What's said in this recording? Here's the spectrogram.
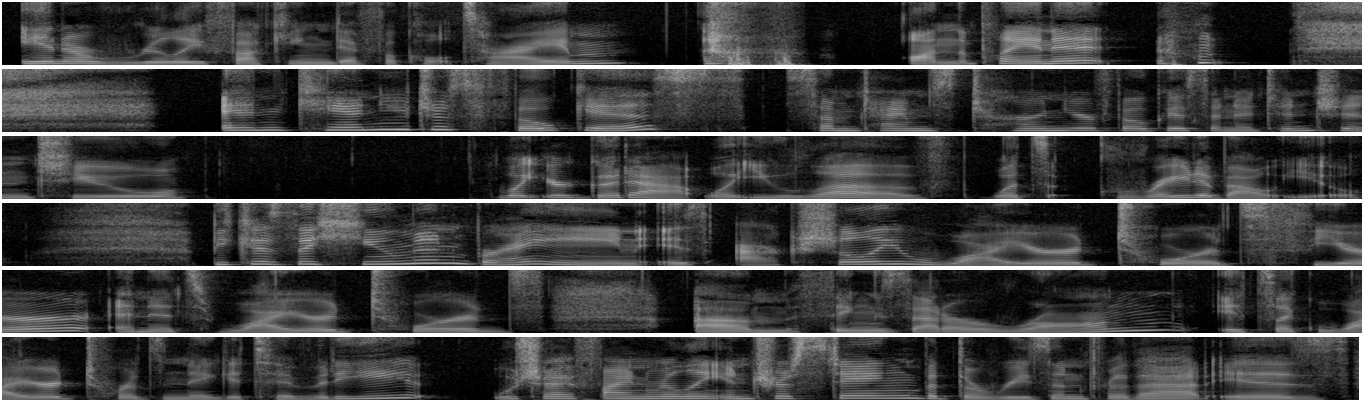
in a really fucking difficult time on the planet. and can you just focus sometimes turn your focus and attention to what you're good at, what you love, what's great about you. Because the human brain is actually wired towards fear and it's wired towards um, things that are wrong. It's like wired towards negativity, which I find really interesting. But the reason for that is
